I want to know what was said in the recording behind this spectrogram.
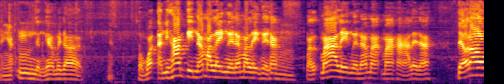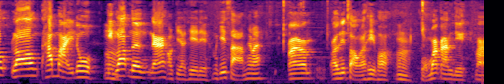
อย่างเงี้ย อืมอย่างเงี้ยไม่ได้ ผมว่าอันนี้ห้ามกินนะมาเลงเลยนะมาเลงเลยนะอืมมามาเลงเลยนะมามาหาเลยนะ เดี๋ยวเราลองทำใหม่ดูอืมอีกรอบหนึ่งนะเอากี่นาทีดีเมื่อกี้สามใช่ไหมอ่าเอานี้สองนาทีพออืมผมว่ากำลังดีมา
